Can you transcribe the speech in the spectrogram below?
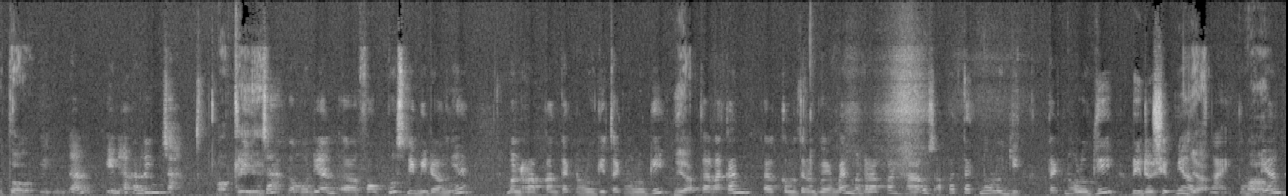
Betul. Gitu. Dan ini akan lincah, Oke. lincah kemudian eh, fokus di bidangnya menerapkan teknologi-teknologi. Iya. Karena kan eh, Kementerian BUMN menerapkan harus apa teknologi teknologi leadershipnya harus Ya. naik. Kemudian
